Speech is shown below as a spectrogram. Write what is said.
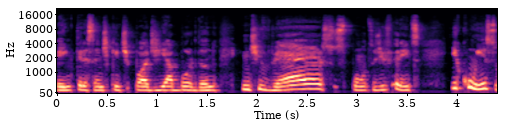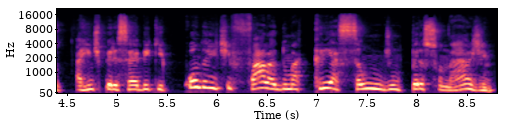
bem interessante que a gente pode ir abordando em diversos pontos diferentes. E com isso, a gente percebe que quando a gente fala de uma criação de um personagem,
